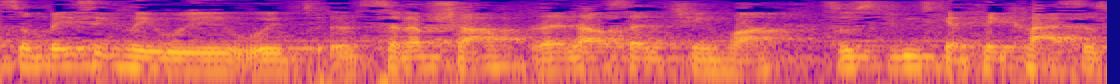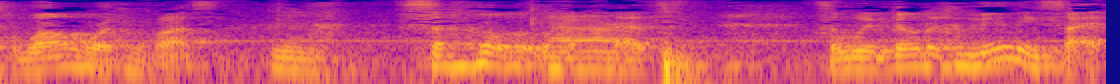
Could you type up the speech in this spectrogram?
so basically, we we set up shop right outside of Tsinghua, so students can take classes while working for us. So that's so we built a community site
